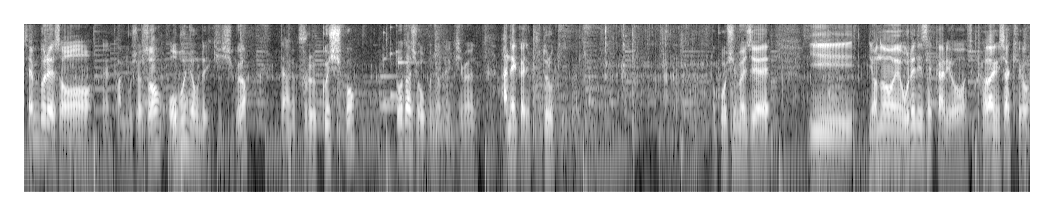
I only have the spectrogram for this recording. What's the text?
센 불에서 그냥 담그셔서 5분 정도 익히시고요. 그다음에 불을 끄시고 또 다시 5분 정도 익히면 안에까지 부드럽게 익어요. 잘. 보시면 이제 이 연어의 오렌지 색깔이요 지금 변하기 시작해요.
